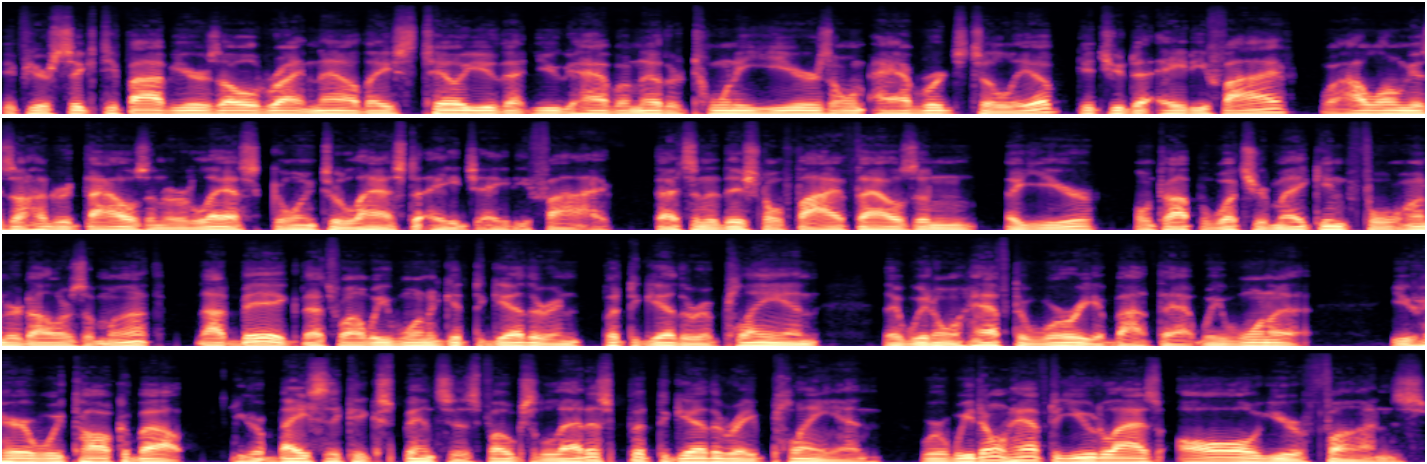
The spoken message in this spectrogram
If you're 65 years old right now, they tell you that you have another 20 years on average to live, get you to 85. Well, how long is 100,000 or less going to last to age 85? That's an additional 5,000 a year on top of what you're making, $400 a month. Not big. That's why we want to get together and put together a plan that we don't have to worry about that. We want to you hear we talk about your basic expenses. Folks, let us put together a plan where we don't have to utilize all your funds,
